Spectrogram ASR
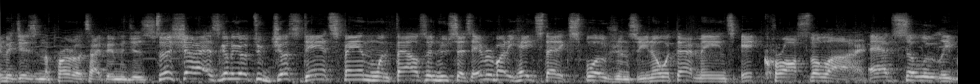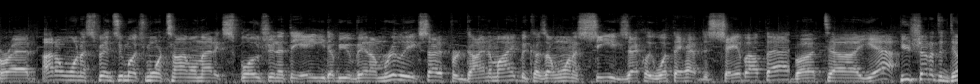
images and the prototype images. So this shout out is going to go to Just Dance Fan 1000 who says everybody hates that explosion. So you know what that means. It crossed the line. Absolutely, Brad. I don't want to spend too much more time on that explosion at the AEW event. I'm really excited for Dynamite because I want to see exactly what they have to say about that. But uh, yeah, huge shout out to D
